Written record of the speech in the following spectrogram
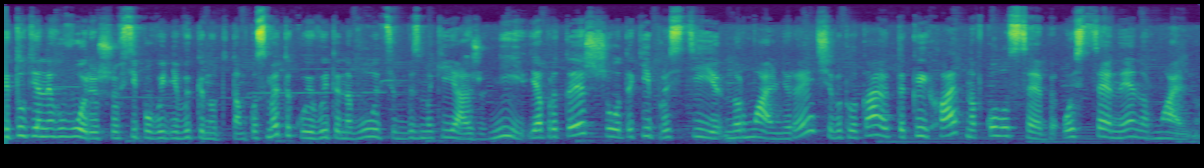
І тут я не говорю, що всі повинні викинути там косметику і вийти на вулицю без макіяжу. Ні, я про те, що такі прості нормальні речі викликають такий хайп навколо себе. Ось це ненормально.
